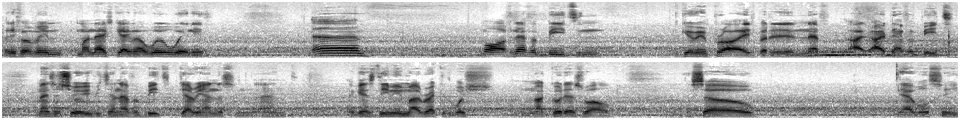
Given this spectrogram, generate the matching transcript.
but if I win my next game, I will win it. Um, well, I've never beaten Gerwyn Price, but I didn't never, I, I never beat Manchester United. I never beat Gary Anderson, and against Demi, my record was not good as well. So, yeah, we'll see.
